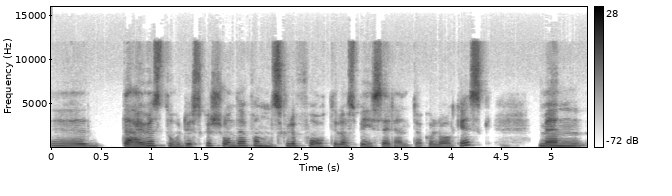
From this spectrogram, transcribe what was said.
Eh, det er jo en stor diskusjon. Det er vanskelig å få til å spise rent økologisk. Men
